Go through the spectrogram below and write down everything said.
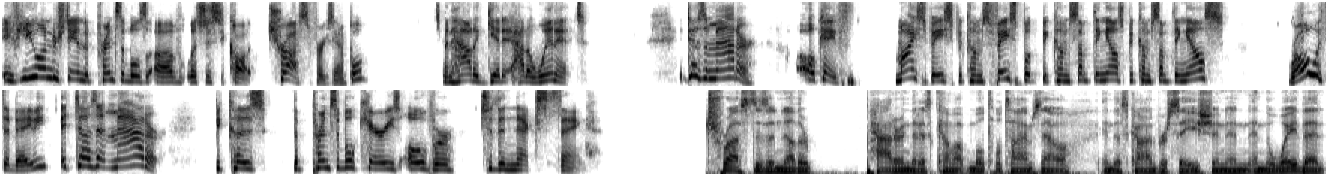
if you understand the principles of, let's just call it trust, for example, and how to get it, how to win it, it doesn't matter. Okay, MySpace becomes Facebook, becomes something else, becomes something else. Roll with it, baby. It doesn't matter because the principle carries over to the next thing. Trust is another pattern that has come up multiple times now in this conversation and and the way that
